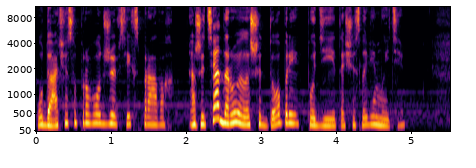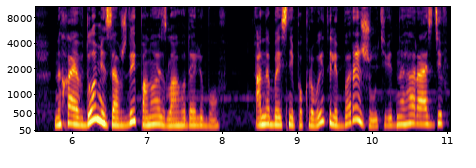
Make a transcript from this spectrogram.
удача супроводжує всіх справах, а життя дарує лише добрі події та щасливі миті. Нехай в домі завжди панує злагода й любов, а небесні покровителі бережуть від негараздів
